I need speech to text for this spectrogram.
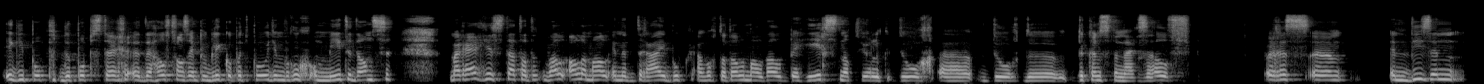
Iggy Pop, de popster, uh, de helft van zijn publiek op het podium vroeg om mee te dansen. Maar ergens staat dat wel allemaal in het draaiboek en wordt dat allemaal wel beheerst natuurlijk door, uh, door de, de kunstenaar zelf. Er is in die zin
